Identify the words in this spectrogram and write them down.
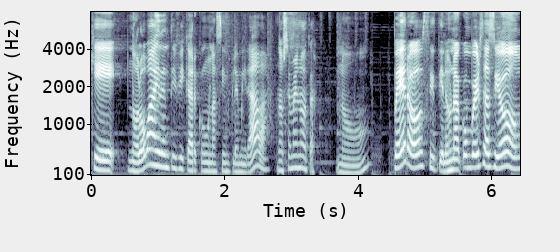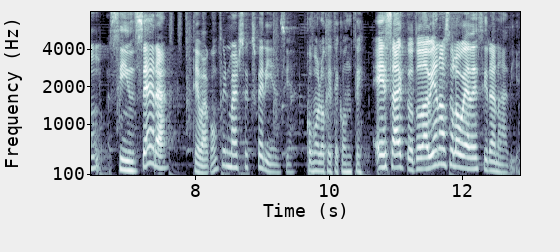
que no lo vas a identificar con una simple mirada. No se me nota. No. Pero si tienes una conversación sincera, te va a confirmar su experiencia. Como lo que te conté. Exacto, todavía no se lo voy a decir a nadie.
